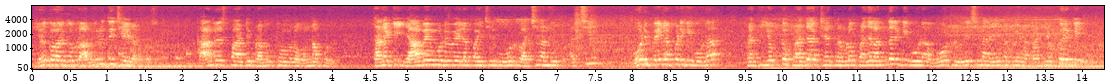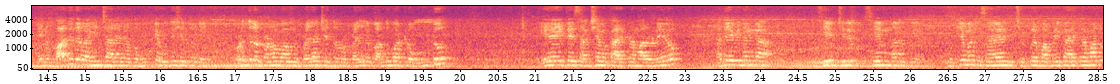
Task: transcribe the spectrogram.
నియోజకవర్గంలో అభివృద్ధి చేయడం కోసం కాంగ్రెస్ పార్టీ ప్రభుత్వంలో ఉన్నప్పుడు తనకి యాభై మూడు వేల పైచిలకు ఓట్లు వచ్చినందుకు వచ్చి ఓడిపోయినప్పటికీ కూడా ప్రతి ఒక్క ప్రజాక్షేత్రంలో ప్రజలందరికీ కూడా ఓట్లు వేసినా ఏకపోయినా ప్రతి ఒక్కరికి నేను బాధ్యత వహించాలనే ఒక ముఖ్య ఉద్దేశంతో వడదల ప్రణవబాబు ప్రజాక్షేత్రంలో ప్రజలకు అందుబాటులో ఉంటూ ఏదైతే సంక్షేమ కార్యక్రమాలు ఉన్నాయో అదేవిధంగా సీఎం చిరు సీఎం మనకి ముఖ్యమంత్రి సహాయానికి చెప్పుల పంపిణీ కార్యక్రమాలు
